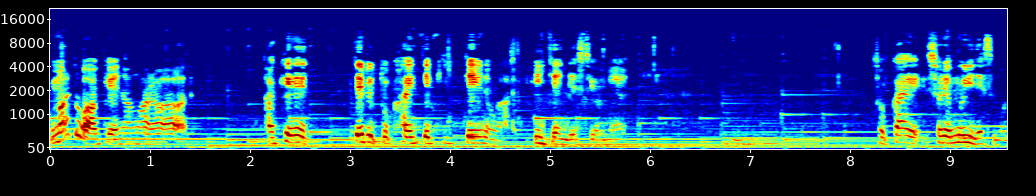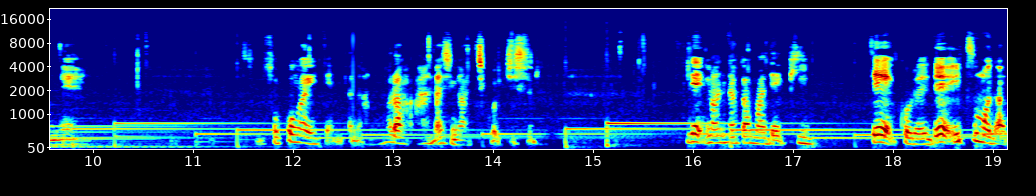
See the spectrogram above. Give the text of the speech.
窓を開けながら、開けてると快適っていうのがいい点ですよね。都会、それ無理ですもんね。そそこがいい点だな。ほら、話があっちこっちする。で、真ん中まで切って、これで、いつもだっ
